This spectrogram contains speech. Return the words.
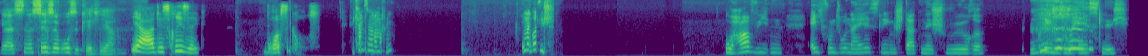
Ja, es ist eine sehr, sehr große Kirche, ja. Ja, die ist riesig. Boah, ist die groß. Wie kannst du das mal machen? Oh mein Gott, wie Oha, wie ein. Ey, ich wohne so in einer hässlichen Stadt, ne, ich schwöre. Bremen so hässlich.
